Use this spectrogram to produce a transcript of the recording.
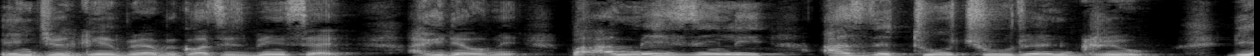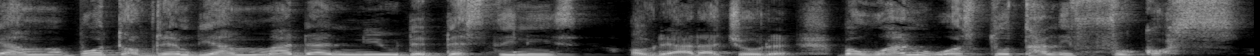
Angel Gabriel, because it's being said. Are you there with me? But amazingly, as the two children grew, their, both of them, their mother knew the destinies of the other children. But one was totally focused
